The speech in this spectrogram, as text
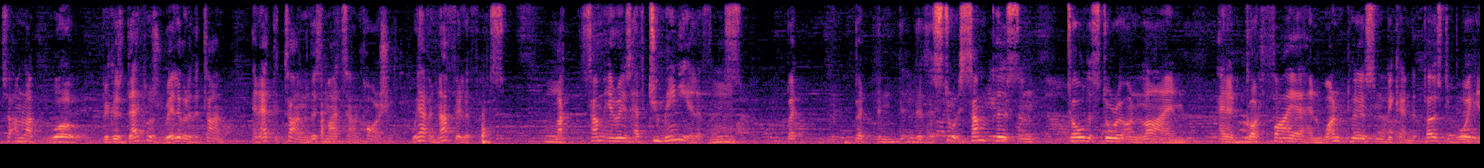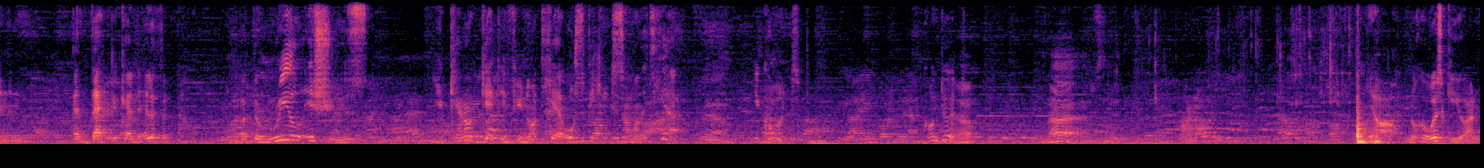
So I'm like, whoa, because that was relevant at the time. And at the time, and this might sound harsh, we have enough elephants. Hmm. Like some areas have too many elephants. Hmm. But but the, the, the story, some person told a story online and it got fire, and one person became the poster boy, and and that became the elephant now. But the real issues you cannot get if you're not here or speaking to someone that's here. Yeah. You can't. You Can't do it. No, absolutely. I don't know. Yeah, nog a whiskey, Johan.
